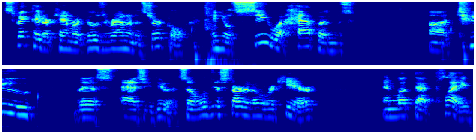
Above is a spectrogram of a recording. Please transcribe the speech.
spectator camera goes around in a circle, and you'll see what happens uh, to this as you do it. So we'll just start it over here and let that play.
